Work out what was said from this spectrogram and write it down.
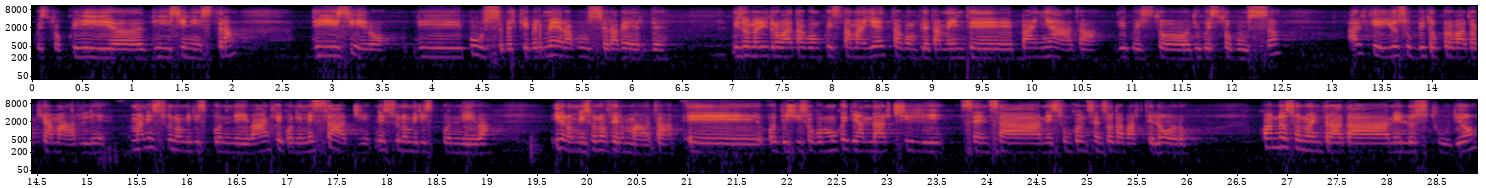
questo qui eh, di sinistra, di siero, di pus, perché per me era pus, era verde. Mi sono ritrovata con questa maglietta completamente bagnata di questo, di questo pus al che io subito ho provato a chiamarli, ma nessuno mi rispondeva, anche con i messaggi nessuno mi rispondeva. Io non mi sono fermata e ho deciso comunque di andarci lì senza nessun consenso da parte loro. Quando sono entrata nello studio,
